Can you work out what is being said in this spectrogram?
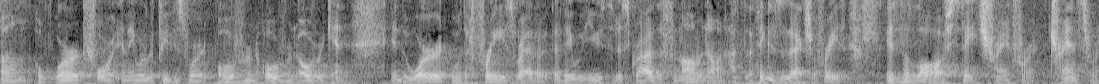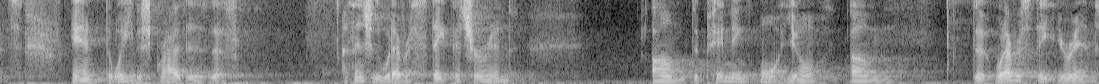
um, a word for it, and they would repeat this word over and over and over again. And the word, or the phrase rather, that they would use to describe the phenomenon, I, th- I think this is the actual phrase, is the law of state transfer- transference. And the way he described it is this essentially, whatever state that you're in, um, depending on, you know, um, the, whatever state you're in,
